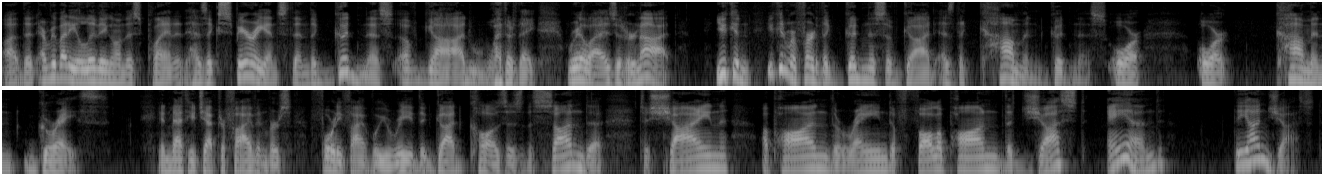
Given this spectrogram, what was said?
uh, that everybody living on this planet has experienced then the goodness of God, whether they realize it or not. You can, you can refer to the goodness of God as the common goodness or, or common grace. In Matthew chapter 5 and verse 45, we read that God causes the sun to, to shine upon, the rain to fall upon the just and the unjust.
